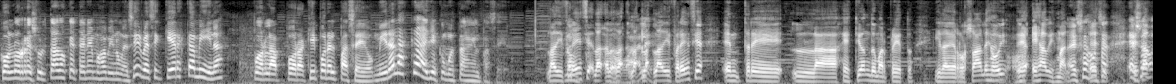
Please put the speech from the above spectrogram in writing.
con los resultados que tenemos a mí no me sirve. Si quieres camina por, la, por aquí, por el paseo. Mira las calles como están en el paseo. La diferencia, la, diferencia entre la gestión de Omar Prieto y la de Rosales ah, hoy es, abismal. Eso es, otra, eso,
